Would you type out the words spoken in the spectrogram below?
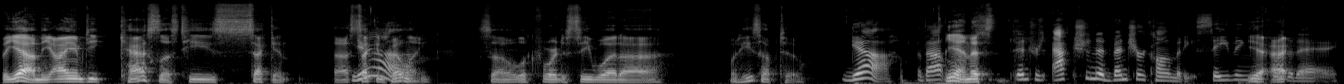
but yeah, on the IMD cast list, he's second, uh, second Yeah. billing. So look forward to see what uh, what he's up to. Yeah, that Yeah, and that's inter- action adventure comedy, saving Yeah, for the day.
